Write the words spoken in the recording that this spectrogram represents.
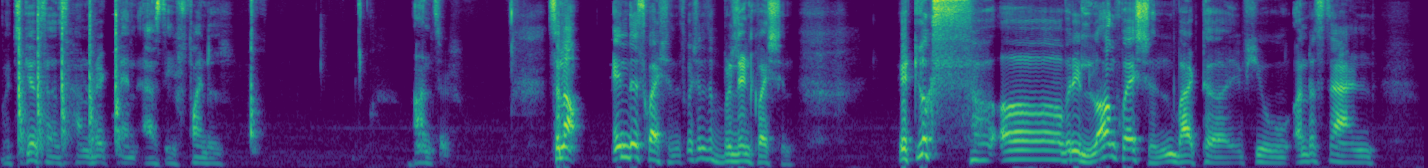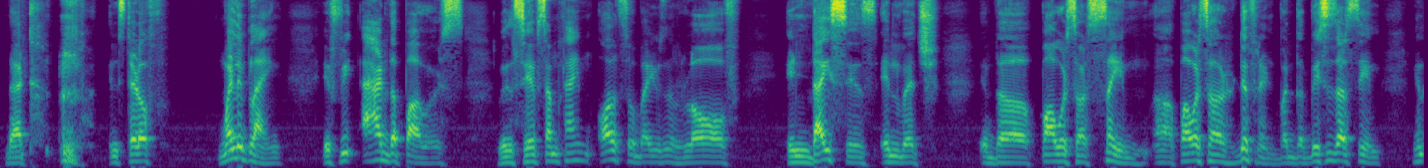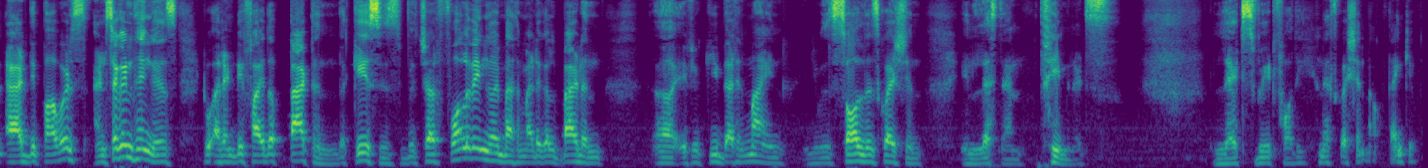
which gives us 110 as the final answer. So now, in this question, this question is a brilliant question. It looks a very long question, but uh, if you understand that instead of multiplying, if we add the powers, we'll save some time. Also, by using the law of indices in which if the powers are same, uh, powers are different, but the bases are same, you can add the powers. And second thing is to identify the pattern, the cases which are following a mathematical pattern. Uh, if you keep that in mind, you will solve this question in less than three minutes. Let's wait for the next question now. Thank you.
